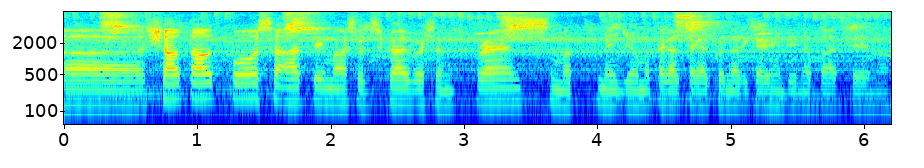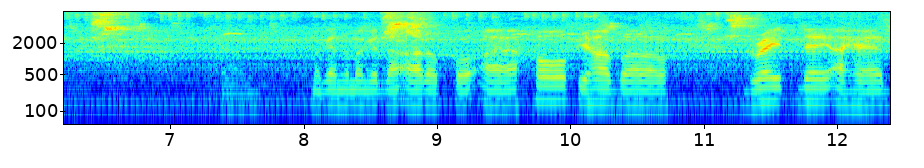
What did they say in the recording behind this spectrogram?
Ah, shout out po sa ating mga subscribers and friends. Mat medyo matagal-tagal ko na rin kayo hindi nabate. No? Yan. Magandang magandang araw po. I hope you have a great day ahead.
